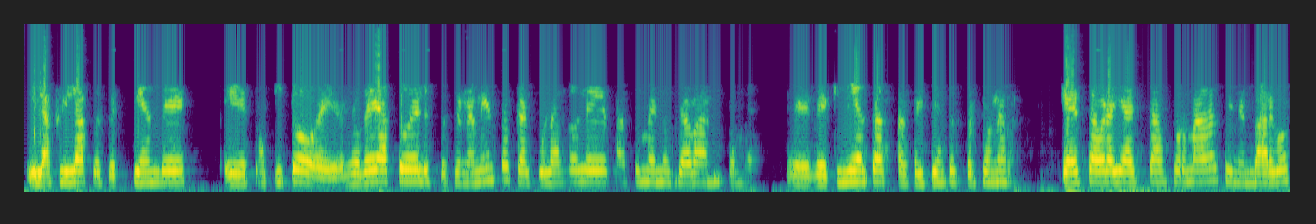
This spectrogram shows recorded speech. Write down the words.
y la fila pues se extiende eh, poquito eh, rodea todo el estacionamiento, calculándole más o menos ya van como eh, de 500 a 600 personas que a esta hora ya están formadas, sin embargo,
